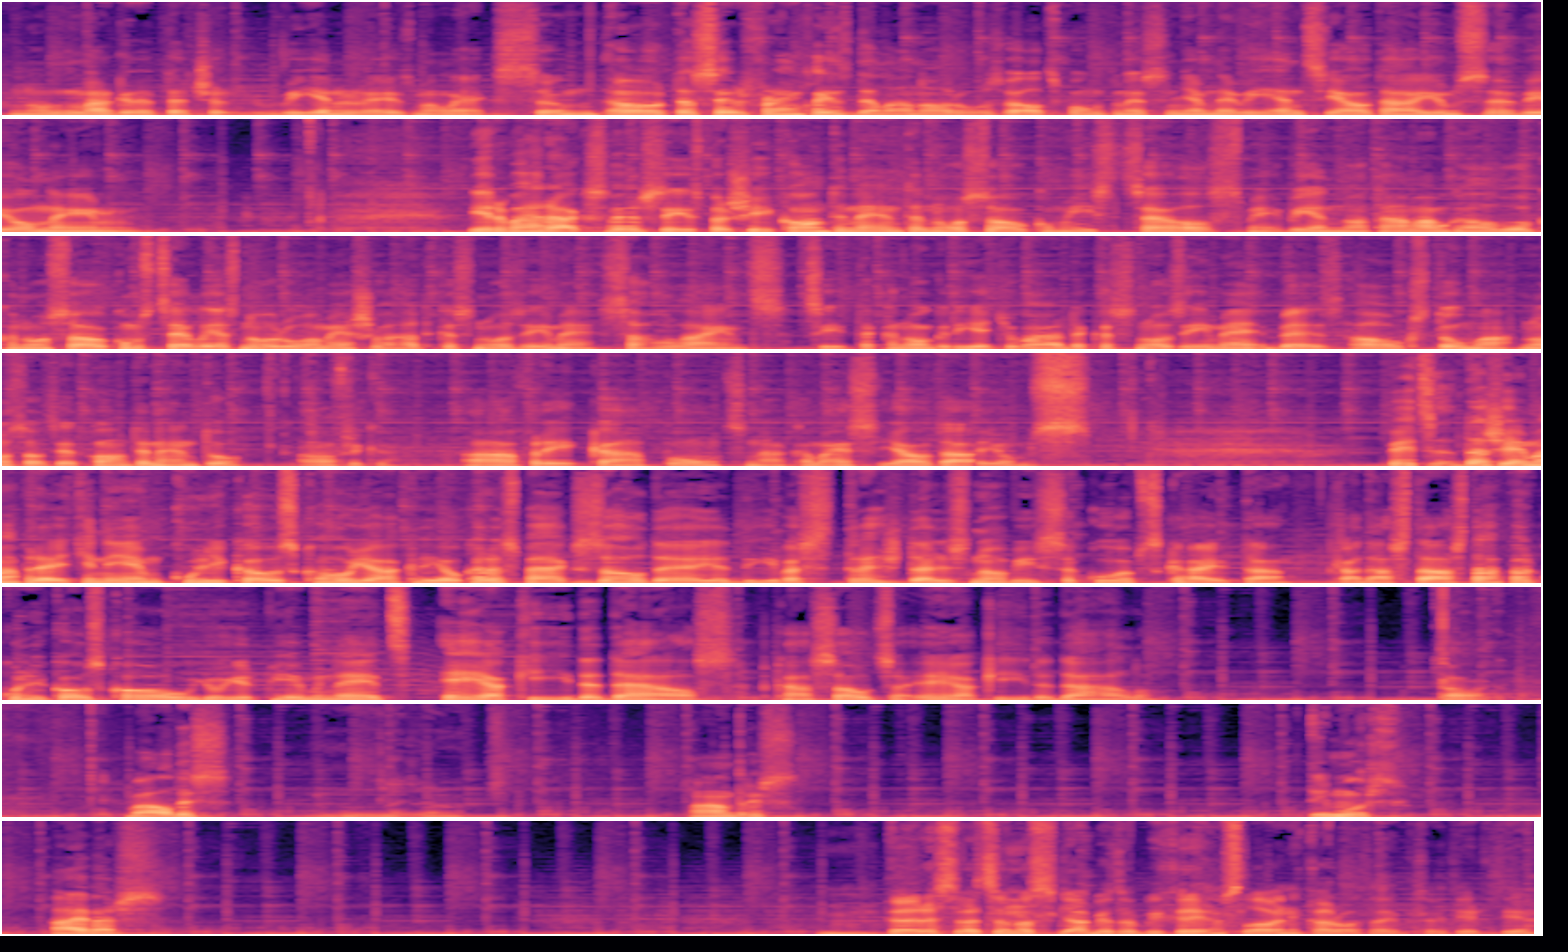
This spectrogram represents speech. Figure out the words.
Nu, Margarita taču ir vienu reizi, man liekas. Um, o, tas ir Franklins Delano Roosevelts. Punktu nesaņem neviens jautājums Vilnīm. Ir vairākas versijas par šī kontinenta nosaukuma izcelsmi. Viena no tām apgalvo, ka nosaukums cēlies no romiešu vārda, kas nozīmē saulains, cita no grieķu vārda, kas nozīmē bez augstuma. Nosauciet kontinentu. Āfrika. Āfrikā. Punkts. Nākamais jautājums. Pēc dažiem aprēķiniem Kuļikaus kaujā Krievijas karaspēks zaudēja divas trešdaļas no visa kopskaitā. Kādā stāstā par Kuļikaus kauju ir pieminēts Eakīda dēls. Kā sauca Eakīda dēlu? Tālāk. Valdis? Nezinu. Andris, Timurs, Aivars, Pēres un Osļaga, bija krievi slaveni karotāji, bet vai ir tie?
